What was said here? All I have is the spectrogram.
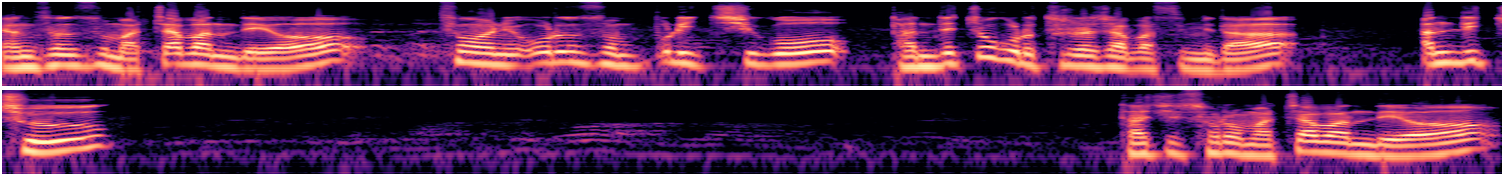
양 선수 맞잡았는데요. 승환이 오른손 뿌리치고 반대쪽으로 틀어 잡았습니다. 안뒤축 다시 서로 맞잡았는데요.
